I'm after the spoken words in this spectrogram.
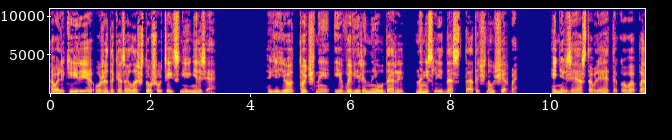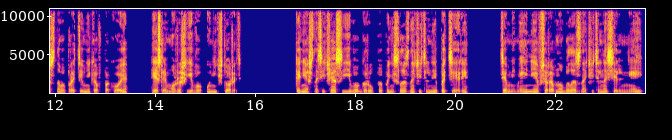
Валькирия уже доказала, что шутить с ней нельзя. Ее точные и выверенные удары нанесли достаточно ущерба, и нельзя оставлять такого опасного противника в покое, если можешь его уничтожить. Конечно, сейчас его группа понесла значительные потери, тем не менее, все равно была значительно сильней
